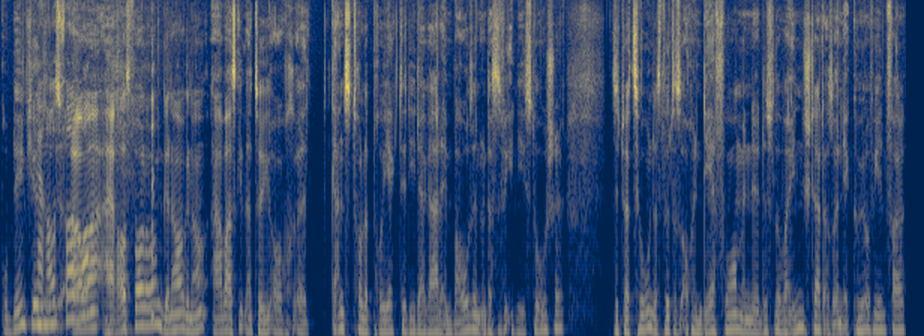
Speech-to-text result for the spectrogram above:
Problemchen. Herausforderung. Aber, Herausforderung, genau, genau. Aber es gibt natürlich auch äh, ganz tolle Projekte, die da gerade im Bau sind. Und das ist wirklich eine historische Situation. Das wird es auch in der Form in der Düsseldorfer Innenstadt, also in der Kö auf jeden Fall,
